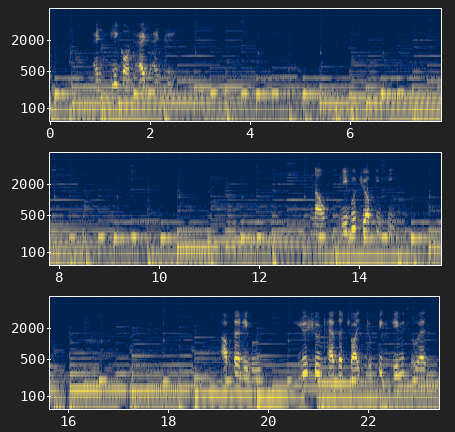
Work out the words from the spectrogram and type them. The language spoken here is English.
and click on add entry. Now reboot your PC. After reboot, you should have the choice to pick Remix OS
